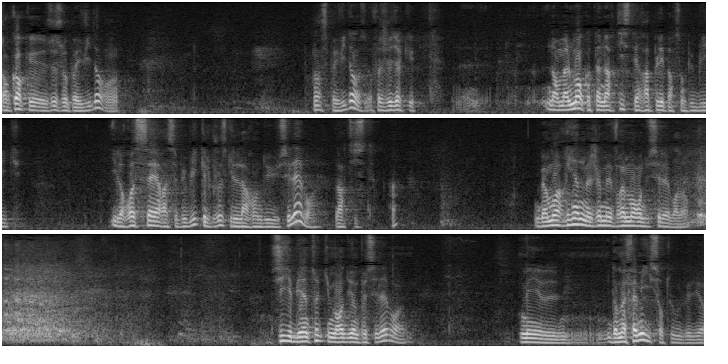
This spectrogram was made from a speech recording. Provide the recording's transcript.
Encore que ce soit pas évident. hein. Non, c'est pas évident. Enfin, je veux dire que euh, normalement, quand un artiste est rappelé par son public, il resserre à ce public quelque chose qui l'a rendu célèbre, l'artiste. Hein? Ben moi, rien ne m'a jamais vraiment rendu célèbre. Alors. si, il y a bien un truc qui m'a rendu un peu célèbre, mais euh, dans ma famille surtout, je veux dire.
